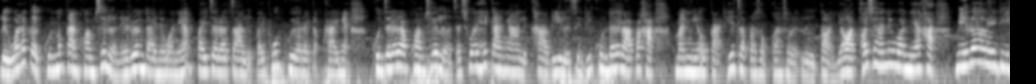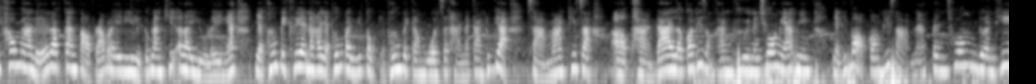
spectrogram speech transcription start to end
หรือว่าถ้าเกิดคุณต้องการความช่วยเหลือในเรื่องใดในวันนี้ไปเจราจาหรือไปพูดคุยอะไรกับใครเนี่ย คุณจะได้รับความช่วยเหลือจะช่วยให้การงานหรือข่าวดี หรือสิ่งที่คุณได้รับอะค่ะ มันมีโอกาสที่จะประสบความสำเร็จหรือต่อยอด เพราะฉะนั้นในวันนี้ค่ะ มีเรื่องอะไรดีเข้ามาหรือได้รับการตอบรับอะไรดี หรือกำลังคิดอะไรอยู่อะไรอย่างเงี้ยอย่าเพิ่งไปเครียดนะคะอย่าเพิ่งไปวิตกอย่าเพิ่งไปกังวลสถานการณ์ทุกอย่างสามารถที่จะผ่านได้แล้วก็ที่สำคัญคือในช่วงนี้มีอย่างที่บอกกองที่สามนะ เป็นช่วงเดือนที่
